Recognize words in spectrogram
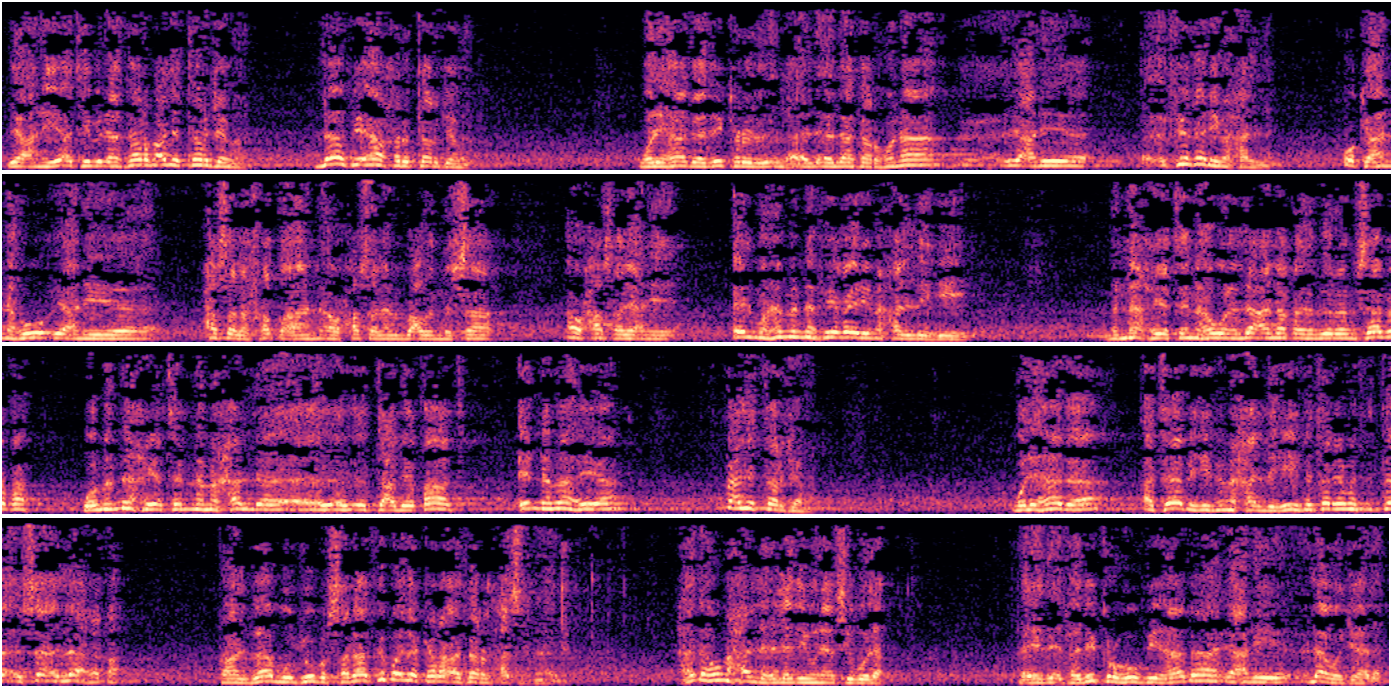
يعني يأتي بالآثار بعد الترجمة. لا في آخر الترجمة. ولهذا ذكر الأثر هنا يعني في غير محله وكأنه يعني حصل خطأ أو حصل من بعض النساء أو حصل يعني المهم أنه في غير محله. من ناحية أنه أولا لا علاقة بالرواية السابقة ومن ناحية أن محل التعليقات إنما هي بعد الترجمة. ولهذا أتى به في محله في الترجمة اللاحقة. قال باب وجوب الصلاة ثم ذكر أثر الحسن هذا. هذا هو محله الذي يناسب له. فذكره في هذا يعني لا وجه له.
